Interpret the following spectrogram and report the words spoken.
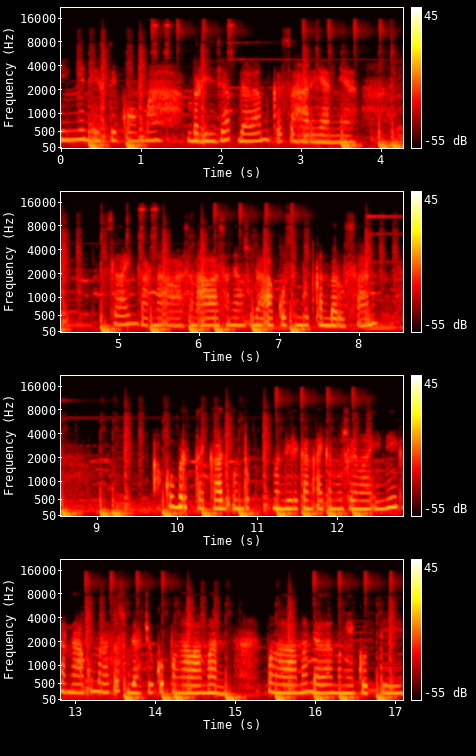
ingin istiqomah berhijab dalam kesehariannya. Selain karena alasan-alasan yang sudah aku sebutkan barusan, aku bertekad untuk mendirikan ikon muslimah ini karena aku merasa sudah cukup pengalaman. Pengalaman dalam mengikuti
